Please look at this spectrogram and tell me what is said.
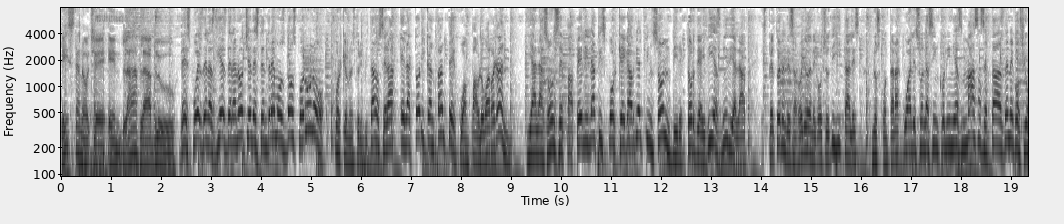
Esta noche en Bla Bla Blue. Después de las 10 de la noche les tendremos dos por uno, porque nuestro invitado será el actor y cantante Juan Pablo Barragán. Y a las 11 papel y lápiz porque Gabriel Pinzón, director de Ideas Media Lab, experto en el desarrollo de negocios digitales, nos contará cuáles son las cinco líneas más acertadas de negocio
